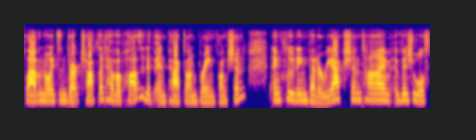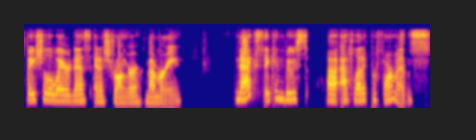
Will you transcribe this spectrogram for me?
Flavonoids in dark chocolate have a positive impact on brain function, including better reaction time, visual spatial awareness, and a stronger memory. Next, it can boost uh, athletic performance.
